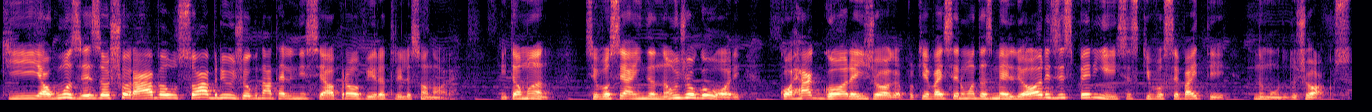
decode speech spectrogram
que algumas vezes eu chorava ou só abria o jogo na tela inicial para ouvir a trilha sonora. Então mano, se você ainda não jogou Ori, corre agora e joga, porque vai ser uma das melhores experiências que você vai ter no mundo dos jogos.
